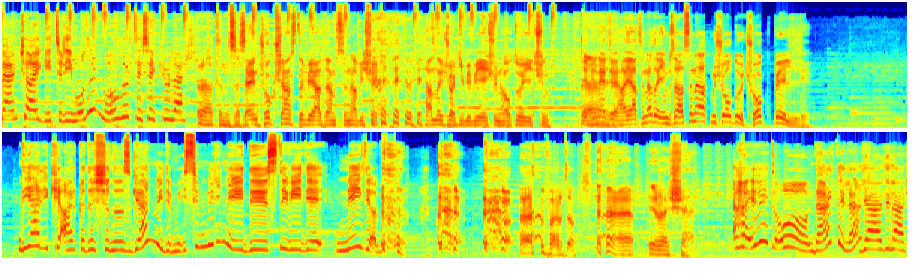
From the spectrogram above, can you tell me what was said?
Ben çay getireyim olur mu? Olur teşekkürler. Rahatınıza bakın. Sen çok şanslı bir adamsın Abhishek. Tanrıca gibi bir eşin olduğu için. Evine Evet. de hayatına da imzasını atmış olduğu çok belli. Diğer iki arkadaşınız gelmedi mi? İsimleri neydi? Stevie'de neydi? abi? Pardon. Raşel. ah, evet o. Neredeler? Geldiler.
